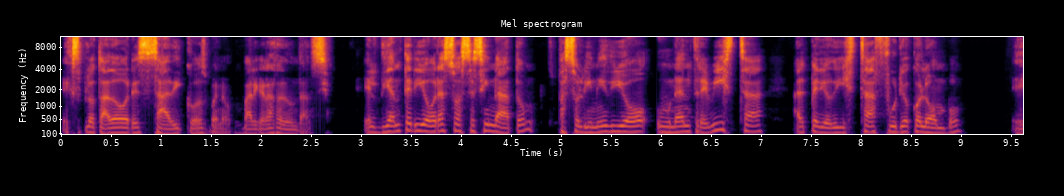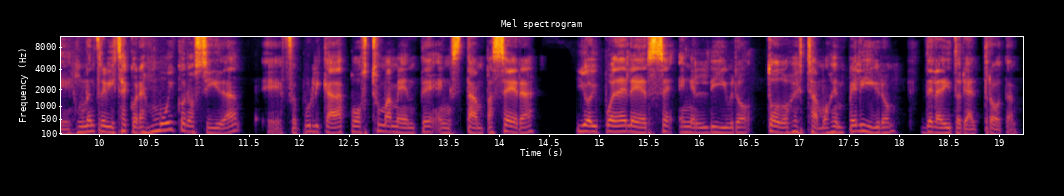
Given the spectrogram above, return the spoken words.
explotadores, sádicos, bueno, valga la redundancia. El día anterior a su asesinato, Pasolini dio una entrevista al periodista Furio Colombo, es una entrevista que ahora es muy conocida, eh, fue publicada póstumamente en Stampa Cera y hoy puede leerse en el libro Todos estamos en peligro de la editorial Trota.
